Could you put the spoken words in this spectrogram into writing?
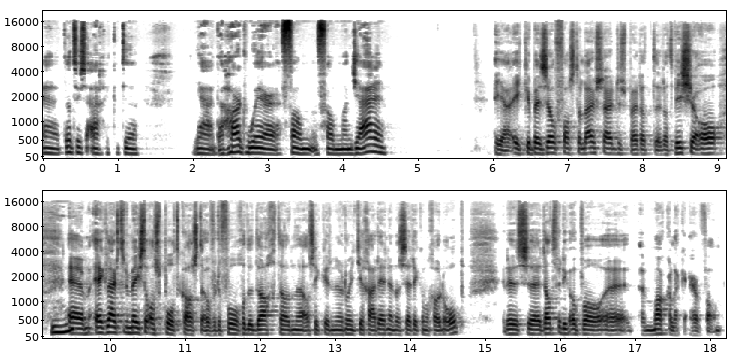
Uh, dat is eigenlijk de, ja, de hardware van, van Manjare. Ja, ik ben zelf vaste luisteraar, dus bij dat, eh, dat wist je al. Mm -hmm. ik luister meestal als podcast over de volgende dag. Dan, uh, als ik een rondje ga rennen, dan zet ik hem gewoon op. Dus uh, dat vind ik ook wel makkelijk ervan.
